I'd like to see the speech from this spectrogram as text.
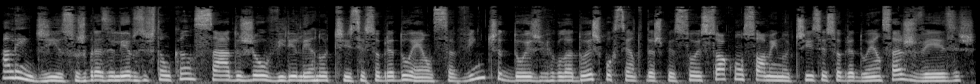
Além disso, os brasileiros estão cansados de ouvir e ler notícias sobre a doença. 22,2% das pessoas só consomem notícias sobre a doença às vezes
